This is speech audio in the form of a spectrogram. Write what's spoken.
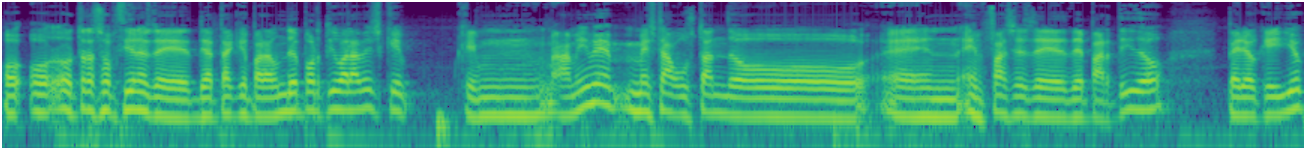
o- otras opciones de, ataque para un deportivo a la vez que, que, mm, a mí me, me está gustando en, en fases de partido, pero que yo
